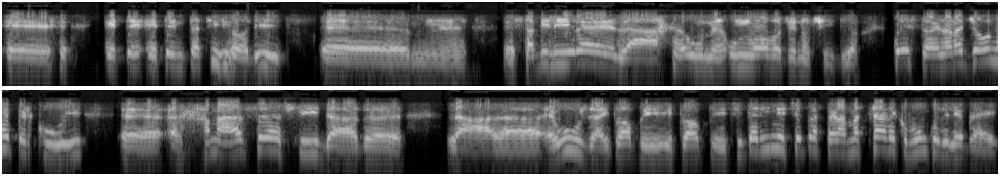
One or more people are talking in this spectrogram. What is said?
e, e, e, tentativo di eh, stabilire la, un, un, nuovo genocidio. Questa è la ragione per cui eh, Hamas sfida eh, la, e usa i propri, i propri cittadini eccetera, per ammazzare comunque degli ebrei.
